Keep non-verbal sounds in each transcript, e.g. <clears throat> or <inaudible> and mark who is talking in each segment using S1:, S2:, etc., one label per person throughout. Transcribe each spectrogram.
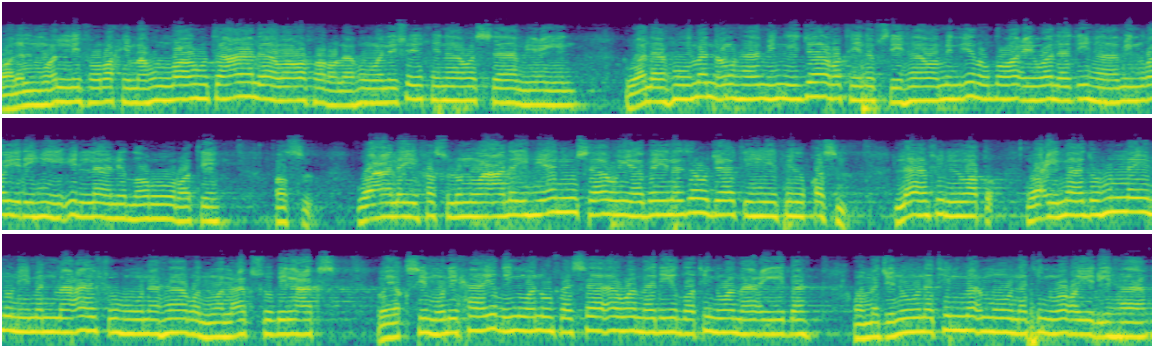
S1: قال المؤلف رحمه الله تعالى وغفر له ولشيخنا والسامعين وله منعها من إجارة نفسها ومن إرضاع ولدها من غيره إلا لضرورته. فصل. وعليه فصل وعليه أن يساوي بين زوجاته في القسم لا في الوطء وعماده الليل لمن معاشه نهارا والعكس بالعكس ويقسم لحائض ونفساء ومريضة ومعيبة ومجنونة مأمونة وغيرها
